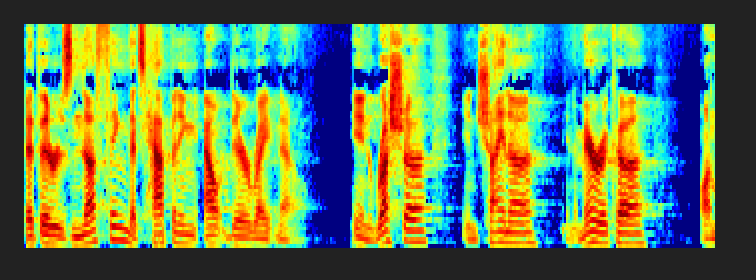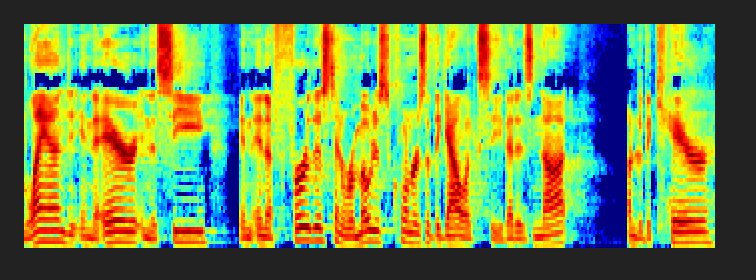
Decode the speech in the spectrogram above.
that there is nothing that's happening out there right now in Russia, in China, in America, on land, in the air, in the sea, in, in the furthest and remotest corners of the galaxy that is not under the care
